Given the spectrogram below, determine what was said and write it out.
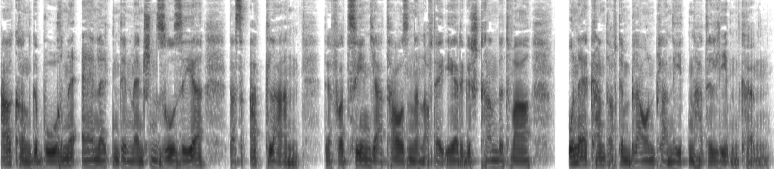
Arkon-Geborene ähnelten den Menschen so sehr, dass Atlan, der vor zehn Jahrtausenden auf der Erde gestrandet war, unerkannt auf dem blauen Planeten hatte leben können.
